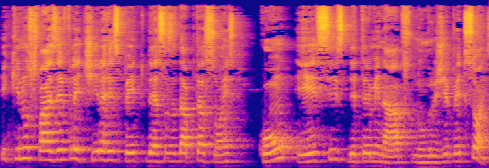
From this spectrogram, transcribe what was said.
e que nos faz refletir a respeito dessas adaptações com esses determinados números de repetições.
